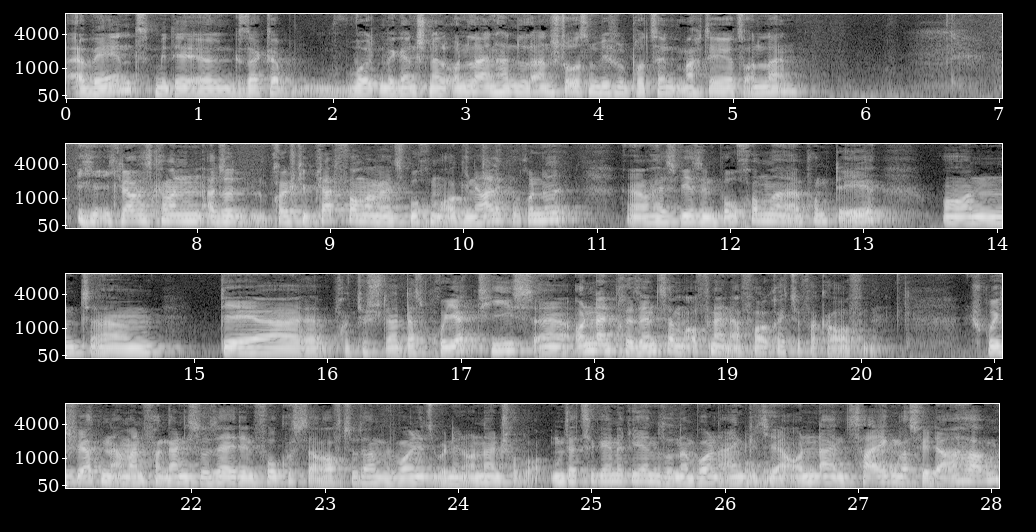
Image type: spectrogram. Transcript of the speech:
erwähnt, mit der ihr gesagt habt, wollten wir ganz schnell Online-Handel anstoßen. Wie viel Prozent macht ihr jetzt online? Ich, ich glaube, das kann man, also praktisch die Plattform haben wir jetzt Bochum Originale gegründet, äh, heißt wir sind bochum.de und ähm, der praktisch das Projekt hieß äh, Online-Präsenz am Offline erfolgreich zu verkaufen. Sprich, wir hatten am Anfang gar nicht so sehr den Fokus darauf zu sagen, wir wollen jetzt über den Online-Shop Umsätze generieren, sondern wollen eigentlich ja online zeigen, was wir da haben,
